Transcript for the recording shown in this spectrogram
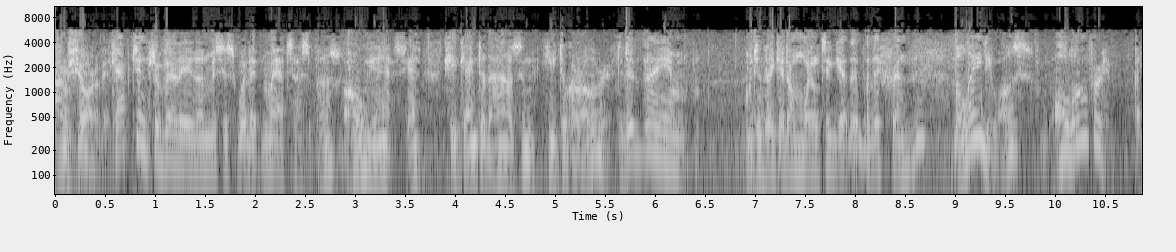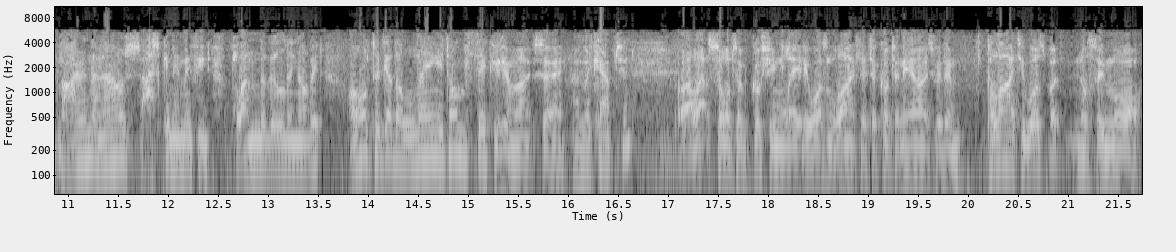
I'm sure of it. Captain Trevelyan and Mrs. Willett met, I suppose. Oh, yes, yes. She came to the house and he took her over it. Did they, um, did they get on well together? Were they friendly? The lady was, all over him, admiring the house, asking him if he'd planned the building of it, altogether laying it on thick, as you might say. And the captain? Well, that sort of gushing lady wasn't likely to cut any eyes with him. Polite he was, but nothing more.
